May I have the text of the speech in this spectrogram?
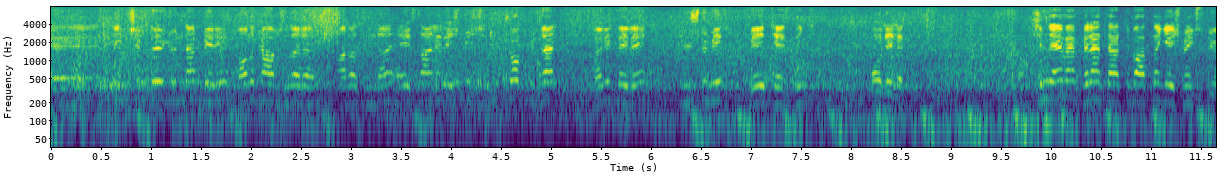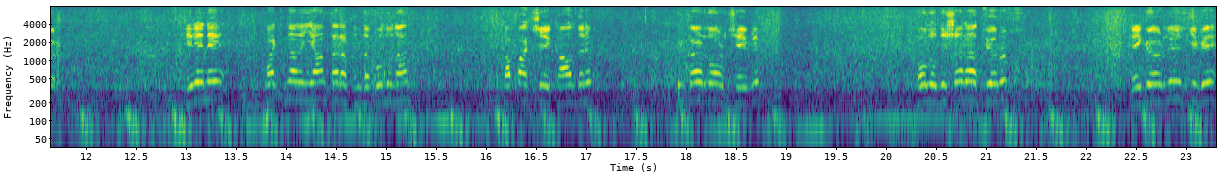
Ee, ilk çıktığı günden beri balık avcıları arasında efsaneleşmiş çok güzel kaliteli güçlü bir casting modeli. Şimdi hemen fren tertibatına geçmek istiyorum. Freni makinenin yan tarafında bulunan kapakçığı kaldırıp yukarı doğru çevirip kolu dışarı atıyoruz. Ve gördüğünüz gibi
